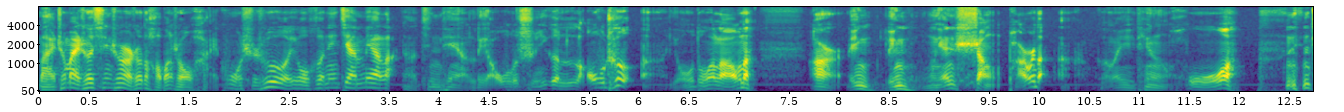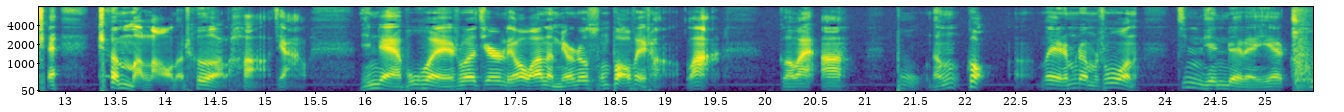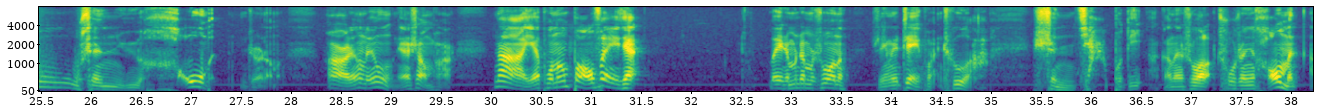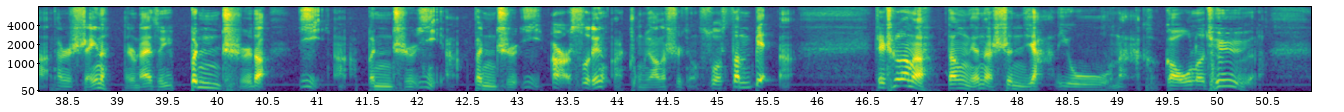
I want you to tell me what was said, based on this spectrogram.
买车卖车，新车二手车的好帮手，海阔试车又和您见面了啊！今天啊聊的是一个老车啊，有多老呢？二零零五年上牌的啊！各位一听，嚯，您这这么老的车了，好家伙，您这不会说今儿聊完了，明儿就送报废厂了？各位啊，不能够啊！为什么这么说呢？今天这位爷出身于豪门，你知道吗？二零零五年上牌。那也不能报废去。为什么这么说呢？是因为这款车啊，身价不低啊。刚才说了，出身于豪门啊。他是谁呢？他是来自于奔驰的 E 啊，奔驰 E 啊，奔驰 E 二四零啊。重要的事情说三遍啊。这车呢，当年的身价哟，那可高了去了。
